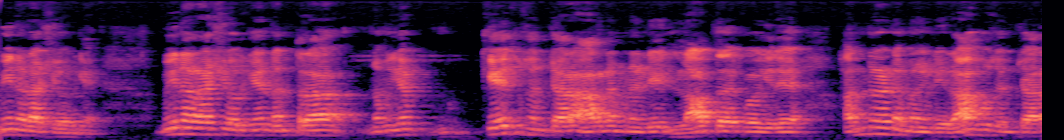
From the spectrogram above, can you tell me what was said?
ಮೀನರಾಶಿಯವರಿಗೆ. ಮೀನರಾಶಿಯವ್ರಿಗೆ ನಂತರ ನಮಗೆ ಕೇತು ಸಂಚಾರ ಆರನೇ ಮನೆಯಲ್ಲಿ ಲಾಭದಾಯಕವಾಗಿದೆ. ಹನ್ನೆರಡನೇ ಮನೆಯಲ್ಲಿ ರಾಹು ಸಂಚಾರ.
